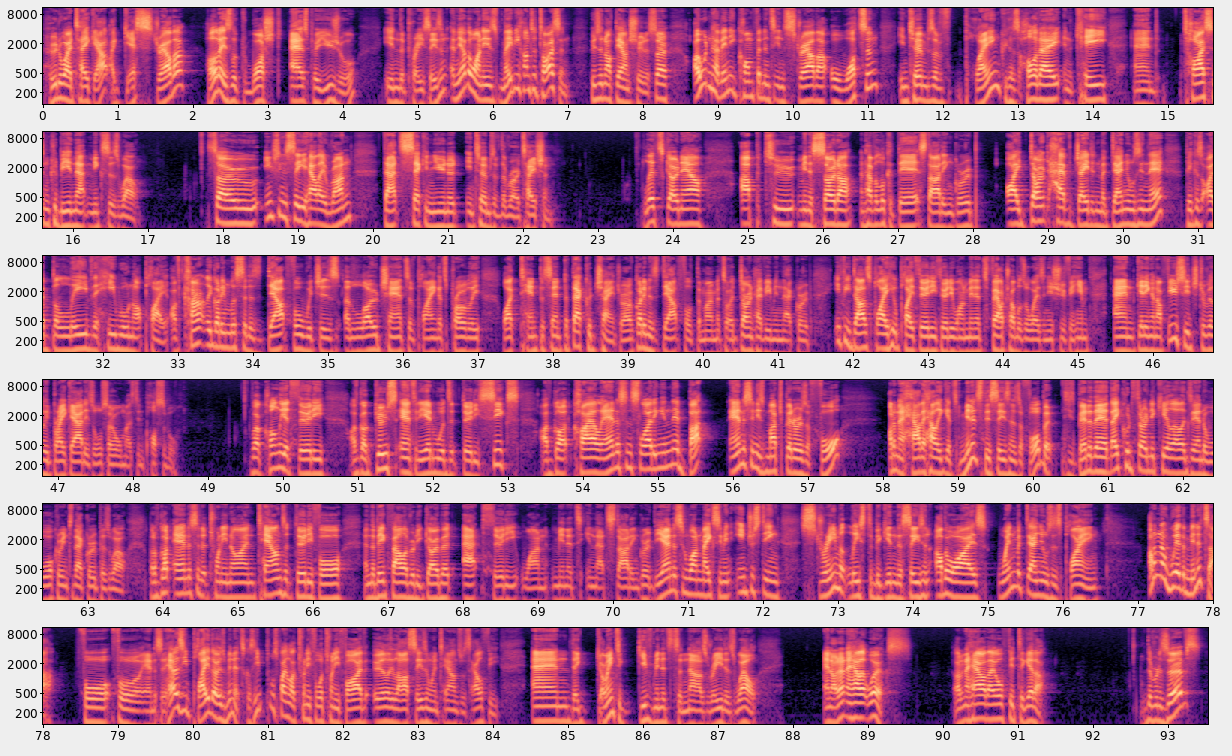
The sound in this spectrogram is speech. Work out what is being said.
who do I take out? I guess Strawther. Holiday's looked washed as per usual in the preseason. And the other one is maybe Hunter Tyson, who's a knockdown shooter. So I wouldn't have any confidence in Strawther or Watson in terms of playing because Holiday and Key and Tyson could be in that mix as well. So interesting to see how they run that second unit in terms of the rotation. Let's go now up to Minnesota and have a look at their starting group. I don't have Jaden McDaniels in there because I believe that he will not play. I've currently got him listed as doubtful, which is a low chance of playing. It's probably like 10%, but that could change, right? I've got him as doubtful at the moment, so I don't have him in that group. If he does play, he'll play 30, 31 minutes. Foul trouble is always an issue for him, and getting enough usage to really break out is also almost impossible. I've got Conley at 30. I've got Goose Anthony Edwards at 36. I've got Kyle Anderson sliding in there, but Anderson is much better as a four. I don't know how the hell he gets minutes this season as a four, but he's better there. They could throw Nickeil Alexander Walker into that group as well. But I've got Anderson at 29, Towns at 34, and the big fella Rudy Gobert at 31 minutes in that starting group. The Anderson one makes him an interesting stream, at least to begin the season. Otherwise, when McDaniels is playing, I don't know where the minutes are for for Anderson. How does he play those minutes? Because he was playing like 24, 25 early last season when Towns was healthy. And they're going to give minutes to Naz Reid as well. And I don't know how that works. I don't know how they all fit together. The reserves,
